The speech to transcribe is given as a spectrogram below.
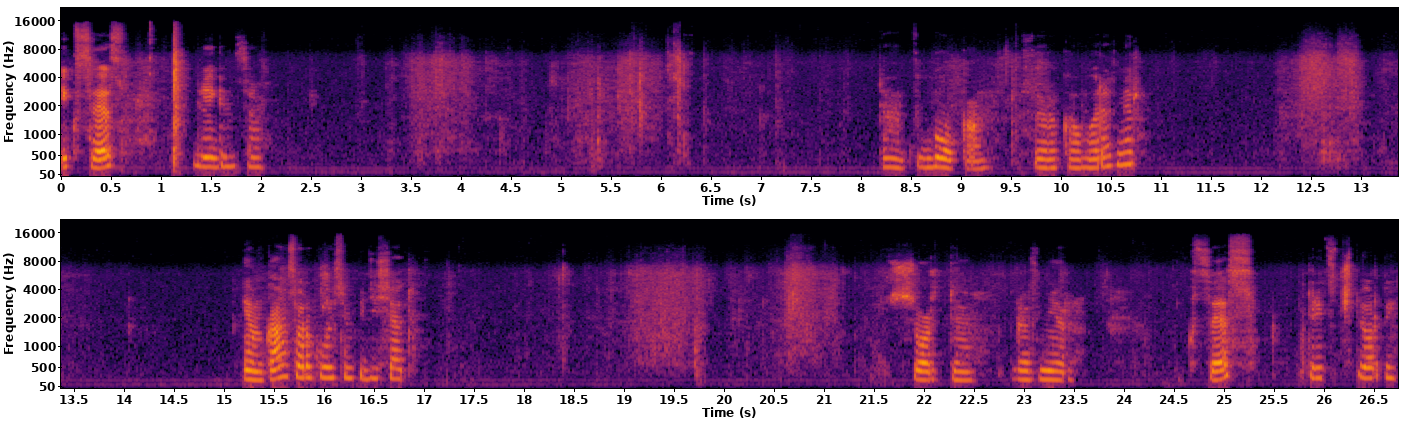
XS леггинсы. Так, футболка 40 размер. МК 48-50. Шорты размер XS 34.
